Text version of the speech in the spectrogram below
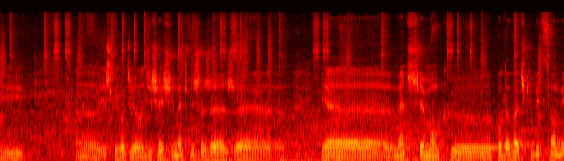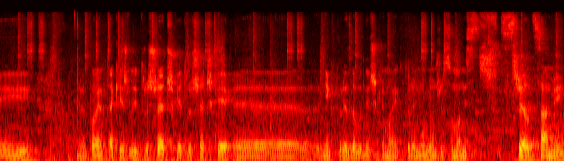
i e, jeśli chodzi o dzisiejszy mecz, myślę, że, że mecz się mógł podobać kibicom i powiem tak, jeżeli troszeczkę, troszeczkę niektóre zawodniczki moje, które mówią, że są oni strz- strzelcami,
